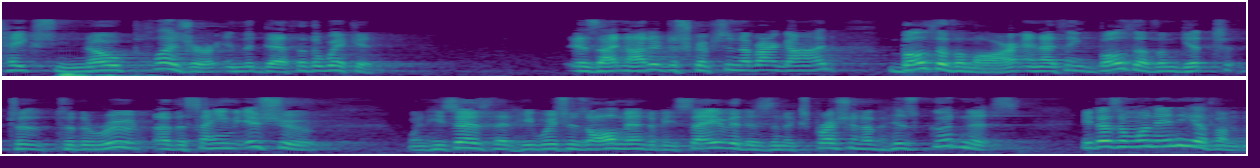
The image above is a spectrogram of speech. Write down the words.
takes no pleasure in the death of the wicked. Is that not a description of our God? Both of them are, and I think both of them get to, to, to the root of the same issue. When he says that he wishes all men to be saved, it is an expression of his goodness. He doesn't want any of them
